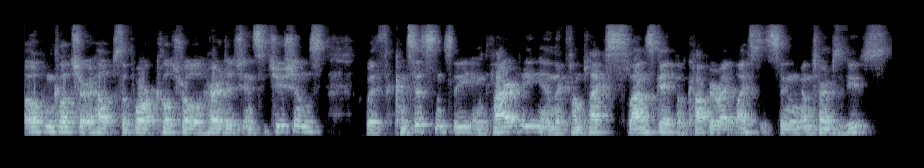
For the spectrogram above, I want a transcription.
open culture helps support cultural heritage institutions with consistency and clarity in the complex landscape of copyright licensing and terms of use.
